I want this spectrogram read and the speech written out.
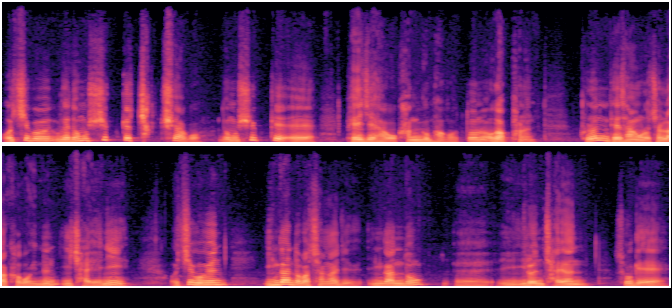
어찌 보면 우리가 너무 쉽게 착취하고 너무 쉽게 에, 배제하고 감금하고 또는 억압하는 그런 대상으로 전락하고 있는 이 자연이 어찌 보면 인간도 마찬가지예요. 인간도 이런 자연 속에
